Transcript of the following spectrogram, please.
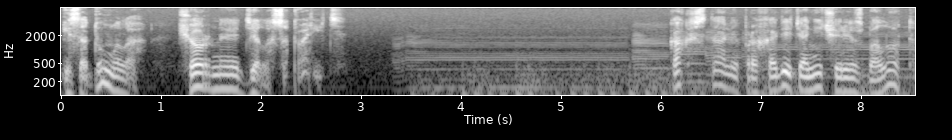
и задумала черное дело сотворить. Как стали проходить они через болото,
